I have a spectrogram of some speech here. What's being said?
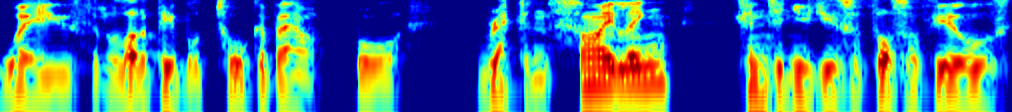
ways that a lot of people talk about for reconciling continued use of fossil fuels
